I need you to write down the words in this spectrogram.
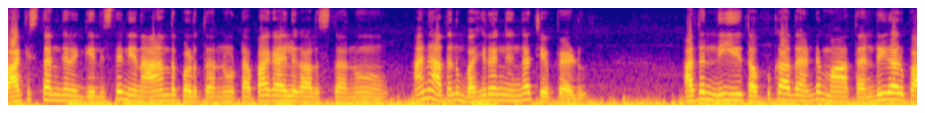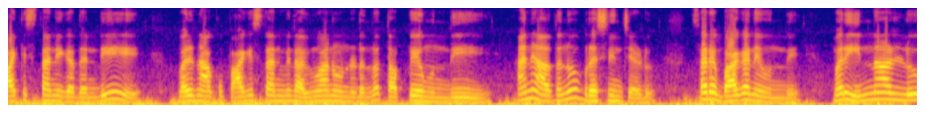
పాకిస్తాన్ కనుక గెలిస్తే నేను ఆనందపడతాను టపాకాయలు కాలుస్తాను అని అతను బహిరంగంగా చెప్పాడు. అతన్ని ఇది తప్పు కాదా అంటే మా తండ్రి గారు పాకిస్తానీ కదండి మరి నాకు పాకిస్తాన్ మీద అభిమానం ఉండడంలో తప్పేముంది అని అతను ప్రశ్నించాడు. సరే బాగానే ఉంది. మరి ఇన్నాళ్ళు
